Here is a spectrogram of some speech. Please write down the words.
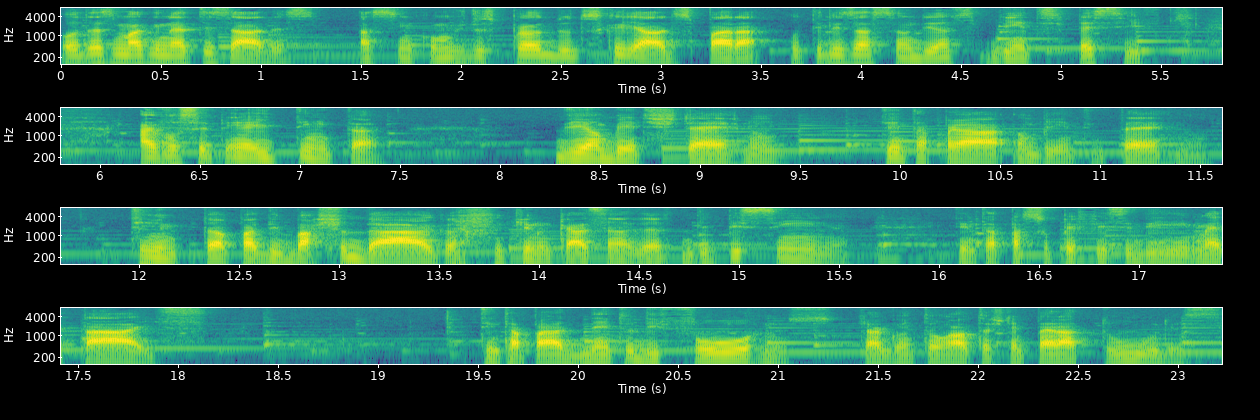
ou das magnetizadas, assim como os dos produtos criados para utilização de ambientes específicos. Aí você tem aí tinta de ambiente externo, tinta para ambiente interno, tinta para debaixo d'água, que no caso são de piscina, tinta para superfície de metais, tinta para dentro de fornos que aguentam altas temperaturas,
